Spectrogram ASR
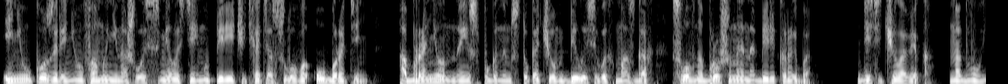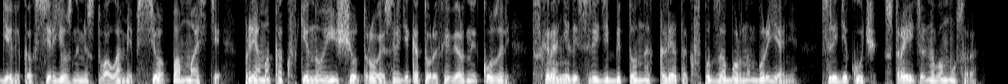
И ни у Козыря, ни у Фомы не нашлось смелости ему перечить, хотя слово «оборотень», оброненное испуганным стукачом, билось в их мозгах, словно брошенная на берег рыба. Десять человек на двух геликах с серьезными стволами, все по масти, прямо как в кино, и еще трое, среди которых и верный козырь, схоронились среди бетонных клеток в подзаборном бурьяне, среди куч строительного мусора —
